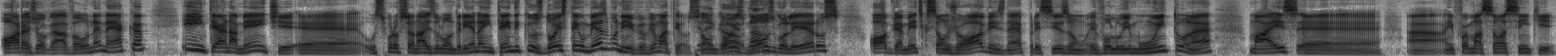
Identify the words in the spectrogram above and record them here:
ora jogava o Neneca, e internamente é, os profissionais do Londrina entendem que os dois têm o mesmo nível, viu, Matheus? São legal, dois bons não. goleiros, obviamente que são jovens, né? Precisam evoluir muito, né? Mas é, a, a, informação assim que,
